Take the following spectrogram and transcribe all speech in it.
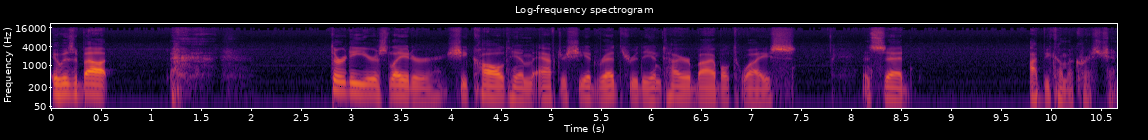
It was about 30 years later, she called him after she had read through the entire Bible twice and said, I've become a Christian.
